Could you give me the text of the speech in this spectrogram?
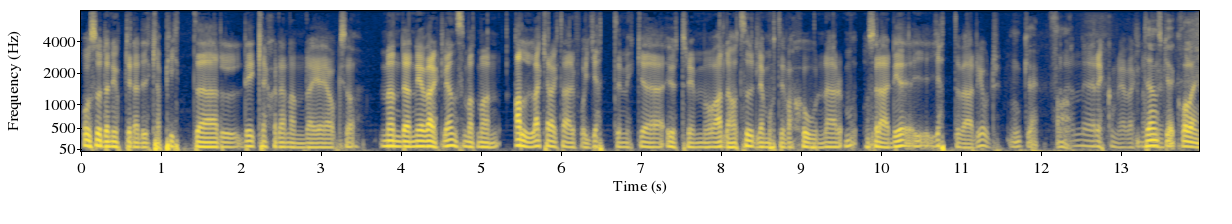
Och så den är uppdelad i kapitel. Det är kanske den andra är också. Men den är verkligen som att man, alla karaktärer får jättemycket utrymme och alla har tydliga motivationer och sådär. Det är jättevälgjord. Okej, fan. den eh, rekommenderar jag verkligen. Den ska jag kolla in.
